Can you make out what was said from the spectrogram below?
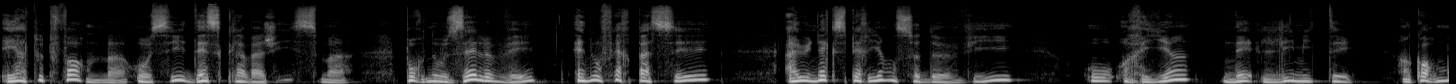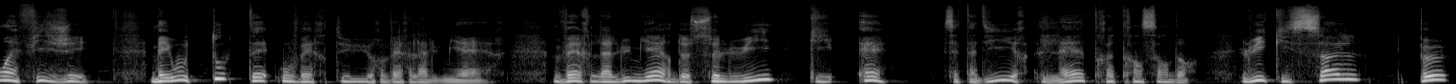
et à toute forme aussi d'esclavagisme pour nous élever et nous faire passer à une expérience de vie où rien n'est limité, encore moins figé, mais où tout est ouverture vers la lumière, vers la lumière de celui qui est c'est-à-dire l'être transcendant, lui qui seul peut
